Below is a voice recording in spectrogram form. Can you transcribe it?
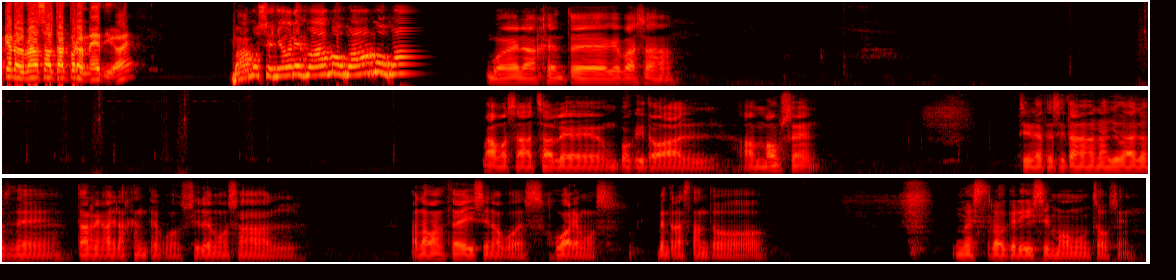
que nos van a saltar por el medio, ¿eh? Vamos, señores, vamos, vamos, vamos. Buena gente, ¿qué pasa? Vamos a echarle un poquito al, al Mausen. Si necesitan ayuda los de Tarrega y la gente, pues iremos al, al avance y si no, pues jugaremos. Mientras tanto, nuestro queridísimo Munchausen.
